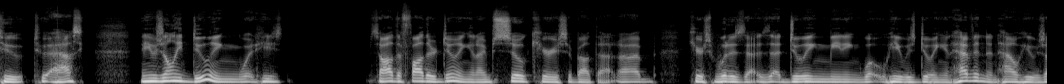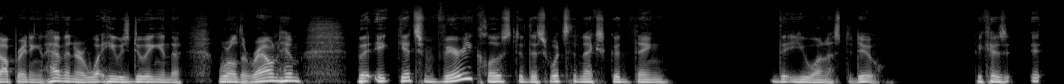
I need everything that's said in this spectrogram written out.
to to ask, and he was only doing what he saw the Father doing. And I'm so curious about that. Uh, I'm curious, what is that? Is that doing meaning what he was doing in heaven and how he was operating in heaven, or what he was doing in the world around him? but it gets very close to this what's the next good thing that you want us to do because it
